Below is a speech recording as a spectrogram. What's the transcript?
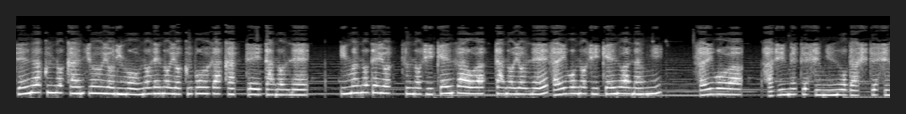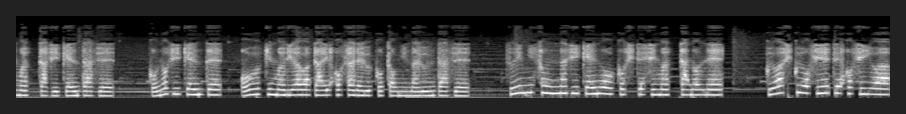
善悪の感情よりも己の欲望が勝っていたのね。今ので4つの事件が終わったのよね。最後の事件は何？最後は、初めて死人を出してしまった事件だぜ。この事件で、大内マリアは逮捕されることになるんだぜ。ついにそんな事件を起こしてしまったのね。詳しく教えてほしいわ。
